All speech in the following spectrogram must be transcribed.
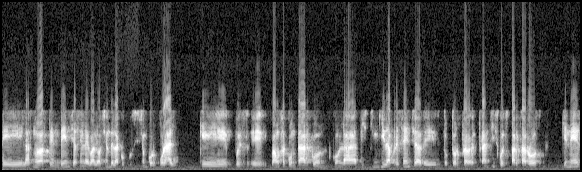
de las nuevas tendencias en la evaluación de la composición corporal, que pues vamos a contar con, con la distinguida presencia del doctor Francisco Esparza Ross, quien es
